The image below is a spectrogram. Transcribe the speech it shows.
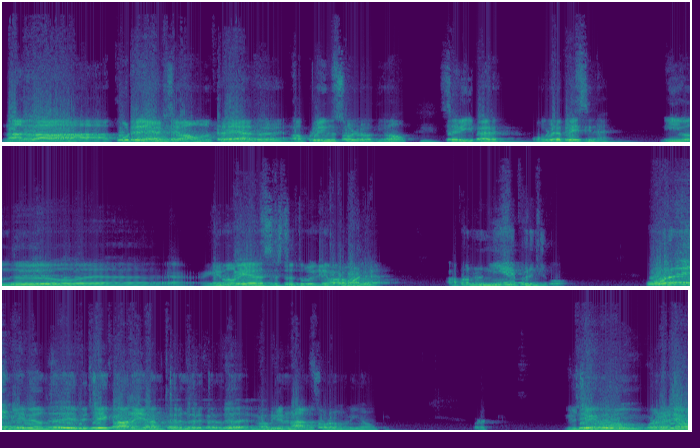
நாங்கெல்லாம் கூட்டணி ஆட்சியெல்லாம் ஒண்ணும் கிடையாது அப்படின்னு சொல்றதையும். சரி பாரு உங்ககிட்ட பேசினேன். நீ வந்து என்னுடைய சிஸ்டத்துக்குள்ள நீ வரமாட்ட. அப்படின்னு நீயே பிரிஞ்சுக்கோ. உடனே எங்களுக்கு வந்து விஜய்க்கான இடம் தெரிஞ்சிருக்கிறது அப்படின்னு நாங்க சொல்ல முடியும். விஜய் உடனடியாக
